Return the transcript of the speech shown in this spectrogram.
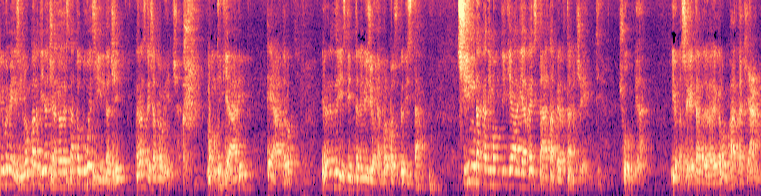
ultimi due mesi in Lombardia ci hanno arrestato due sindaci nella stessa provincia, Montichiari e Adro. Li avrete visti in televisione a proposito di stampa. Sindaca di Montichiari arrestata per tangenti, ciubbia. Io da segretario della Lega Lombarda chiamo,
